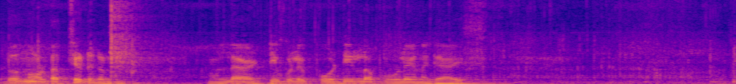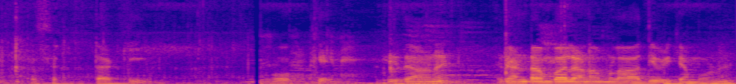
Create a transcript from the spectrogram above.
ഇതൊന്ന് ഉടച്ചെടുക്കണം. നല്ല അടിപൊളി പൊടിയുള്ള പൂളയാണ് ഗായ്സ് സെറ്റാക്കി. ഓക്കെ ഇതാണ് രണ്ടാം പാലാണ് നമ്മൾ ആദ്യം ഒഴിക്കാൻ പോകുന്നത്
